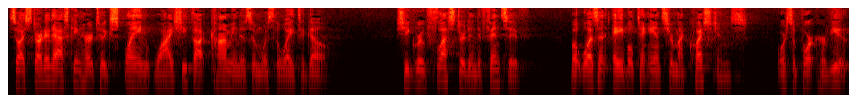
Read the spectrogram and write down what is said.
So I started asking her to explain why she thought communism was the way to go. She grew flustered and defensive, but wasn't able to answer my questions or support her view.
